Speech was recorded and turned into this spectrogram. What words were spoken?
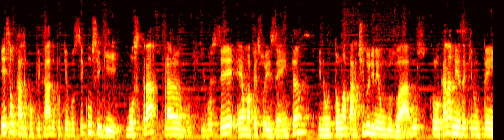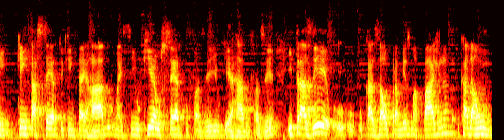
esse é um caso complicado porque você conseguir mostrar para ambos que você é uma pessoa isenta, que não toma partido de nenhum dos lados, colocar na mesa que não tem quem está certo e quem está errado, mas sim o que é o certo fazer e o que é errado fazer, e trazer o, o, o casal para a mesma página, cada um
